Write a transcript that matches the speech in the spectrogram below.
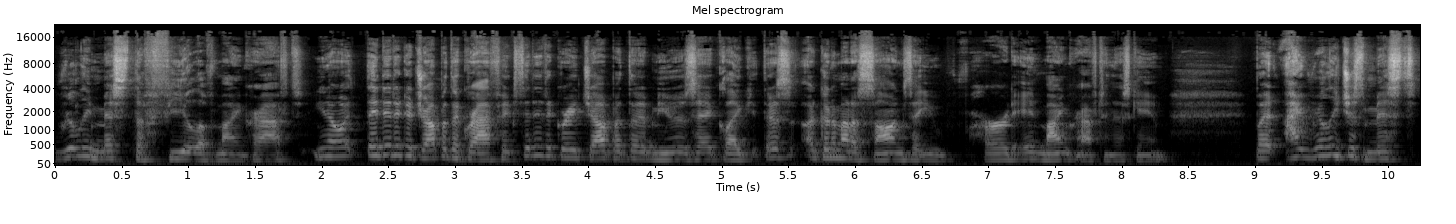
really missed the feel of Minecraft. You know, they did a good job with the graphics. They did a great job with the music. Like, there's a good amount of songs that you've heard in Minecraft in this game. But I really just missed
